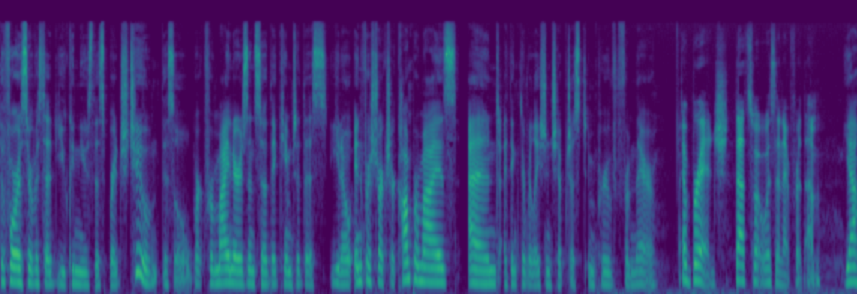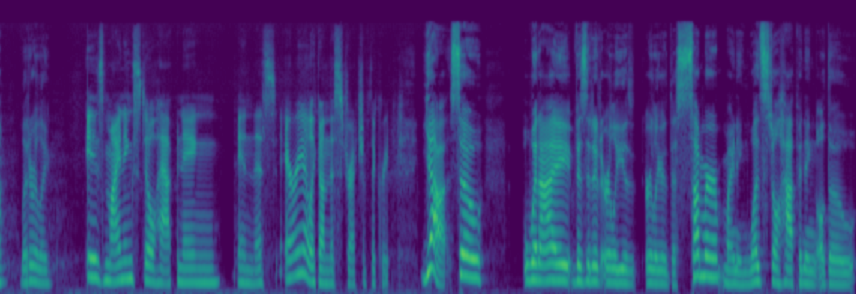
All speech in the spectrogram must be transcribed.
the Forest Service said you can use this bridge too. This will work for miners, and so they came to this, you know, infrastructure compromise, and I think the relationship just improved from there. A bridge. That's what was in it for them. Yeah, literally. Is mining still happening in this area, like on this stretch of the creek? Yeah. So when I visited earlier earlier this summer, mining was still happening, although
